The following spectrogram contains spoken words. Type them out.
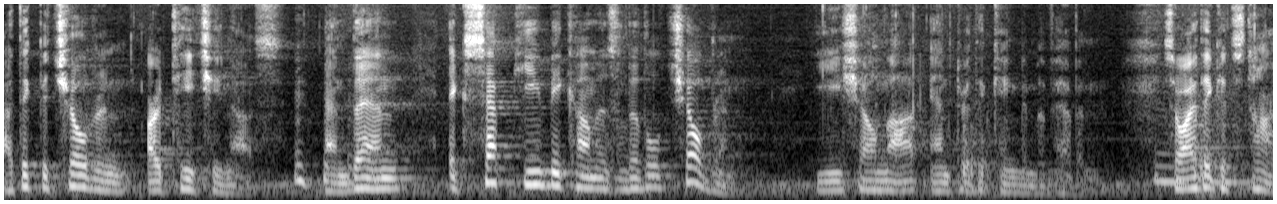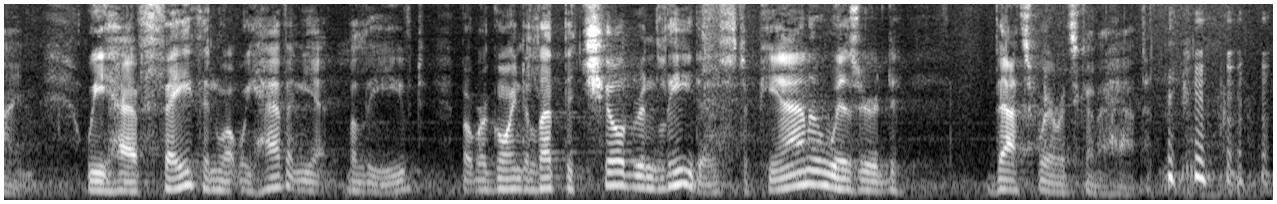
I think the children are teaching us. and then, except ye become as little children, ye shall not enter the kingdom of heaven. So I think it's mm. time. We have faith in what we haven't yet believed, but we're going to let the children lead us to Piano Wizard. That's where it's going to happen.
